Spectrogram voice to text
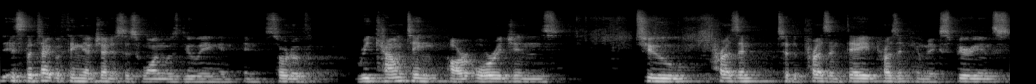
it's the type of thing that Genesis 1 was doing and, and sort of recounting our origins to present to the present day, present human experience.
